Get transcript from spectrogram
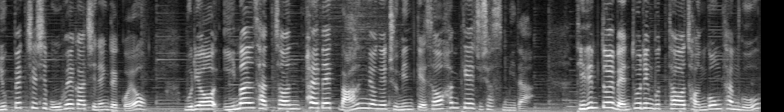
675회가 진행됐고요. 무려 24,840명의 주민께서 함께 해주셨습니다. 디딤돌 멘토링부터 전공 탐구,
